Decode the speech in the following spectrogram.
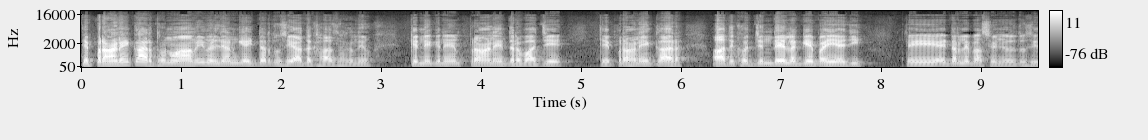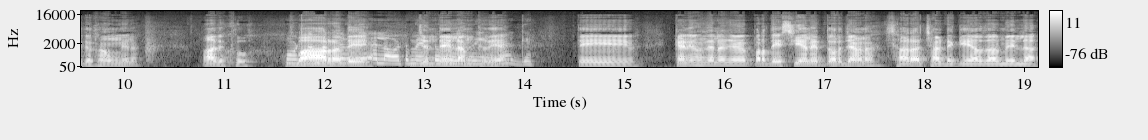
ਤੇ ਪੁਰਾਣੇ ਘਰ ਤੁਹਾਨੂੰ ਆਮ ਹੀ ਮਿਲ ਜਾਣਗੇ। ਇੱਧਰ ਤੁਸੀਂ ਆ ਦਿਖਾ ਸਕਦੇ ਹੋ। ਕਿੰਨੇ ਕਿੰਨੇ ਪੁਰਾਣੇ ਦਰਵਾਜ਼ੇ ਤੇ ਪੁਰਾਣੇ ਘਰ। ਆ ਦੇਖੋ ਜਿੰਦੇ ਲੱਗੇ ਪਏ ਆ ਜੀ। ਤੇ ਇਧਰਲੇ ਪਾਸੇ ਜਦੋਂ ਤੁਸੀਂ ਦਿਖਾਓਗੇ ਨਾ ਆ ਦੇਖੋ ਬਾਹਰ ਦੇ ਜਿੰਦੇ ਹੈ ਆ। ਤੇ ਕਹਿੰਦੇ ਹੁੰਦੇ ਨਾ ਜਿਵੇਂ ਪਰਦੇਸੀਆਂ ਨੇ ਤੁਰ ਜਾਣਾ ਸਾਰਾ ਛੱਡ ਕੇ ਆਪਦਾ ਮੇਲਾ।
